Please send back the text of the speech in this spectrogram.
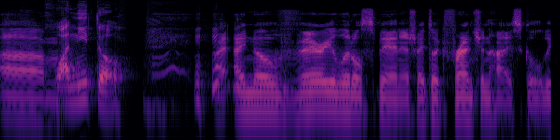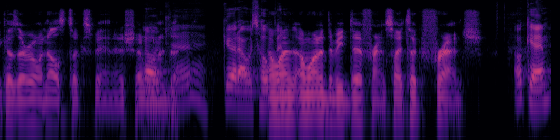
Um, Juanito. I, I know very little Spanish. I took French in high school because everyone else took Spanish. I wanted to. Okay, good. I was I hoping. wanted, I wanted to be different, so I took French. Okay,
